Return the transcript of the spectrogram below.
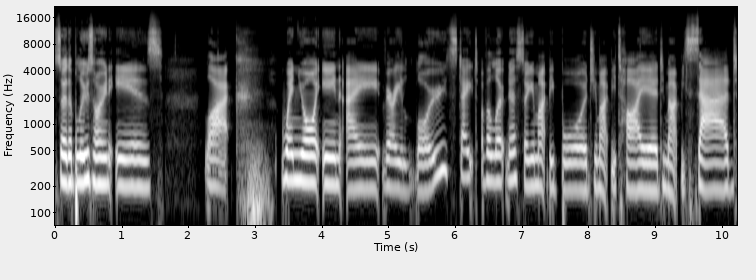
so the blue zone is like when you're in a very low state of alertness. So you might be bored, you might be tired, you might be sad.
